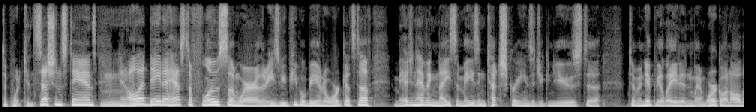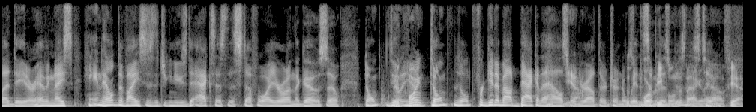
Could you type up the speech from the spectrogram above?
to put concession stands and all that data has to flow somewhere there needs to be people being able to work that stuff imagine having nice amazing touch screens that you can use to to manipulate and, and work on all that data or having nice handheld devices that you can use to access this stuff while you're on the go so don't you know, point. don't don't forget about back of the house when you're out there trying to Those win poor some people of in this the back of the too. house. Yeah.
